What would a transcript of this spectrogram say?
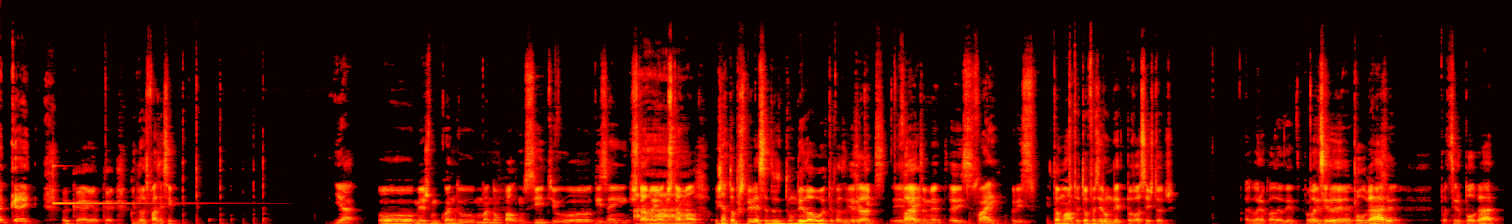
Ok, ok, ok. Quando eles fazem assim. Yeah. Ou mesmo quando mandam para algum sítio ou dizem que está bem ou que está Ah, mal. Já estou a perceber essa de, de um dedo ao outro, estás a ver? É Exato, tipo, vai, exatamente, é isso. vai. Por isso. Então, malta, eu estou a fazer um dedo para vocês todos. Agora qual é o dedo? pode Pois ser é, o polegar, é. pode ser o polegar,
